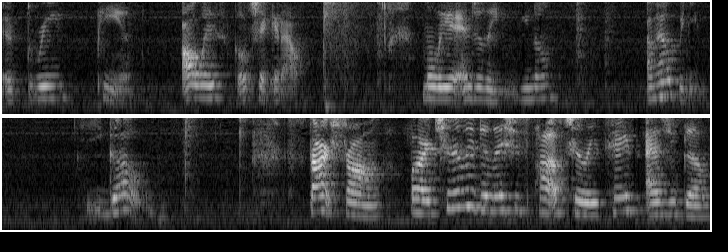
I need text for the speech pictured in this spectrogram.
at 3 p.m. Always go check it out. Malia Angelique, you know, I'm helping you. Here you go. Start strong. For a truly delicious pot of chili, taste as you go.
